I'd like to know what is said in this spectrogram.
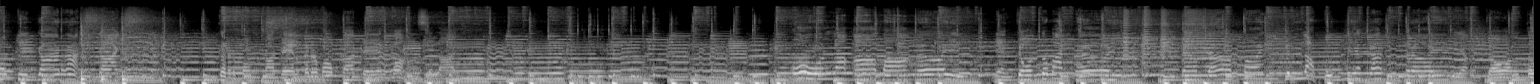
មកទីការអណ្ដាច់ក្រមុំណដែលក្រមុំណដែលបងស្លាញ់អូឡាអាបងអើយអ្នកចូលទៅបាត់អើយដើរដើរបាញ់កន្លះពុំមានកាន់ត្រៃអ្នកចូលទៅ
